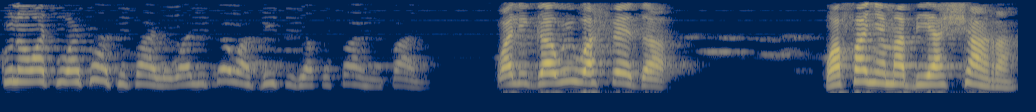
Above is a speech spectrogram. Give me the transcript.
Kuna watu watatu pale walipewa vitu vya kufanya pale. Waligawiwa fedha wafanye mabiashara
